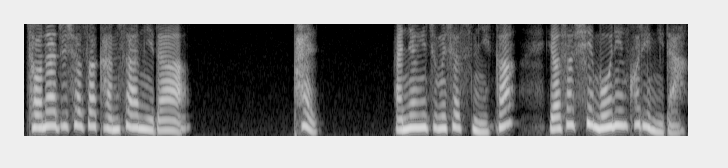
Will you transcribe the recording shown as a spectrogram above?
전화 주셔서 감사합니다. 8. 안녕히 주무셨습니까? 6시 모닝콜입니다.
